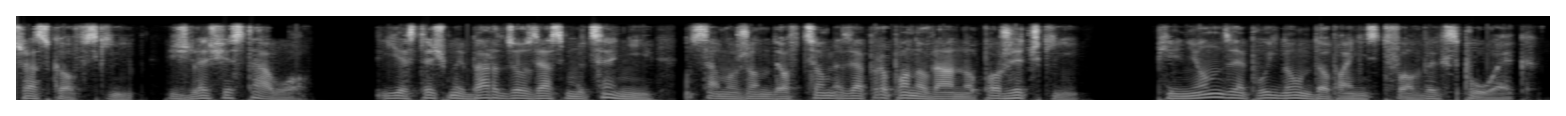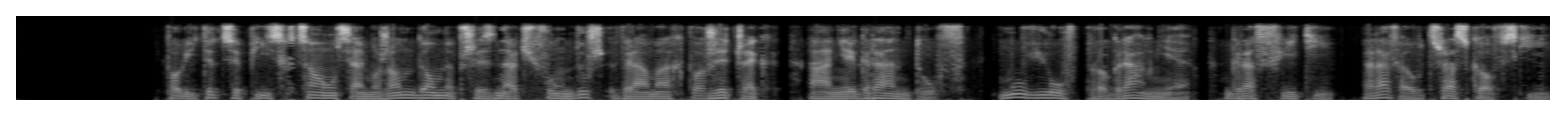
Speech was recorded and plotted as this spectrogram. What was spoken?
Trzaskowski, źle się stało. Jesteśmy bardzo zasmuceni, samorządowcom zaproponowano pożyczki. Pieniądze pójdą do państwowych spółek. Politycy PiS chcą samorządom przyznać fundusz w ramach pożyczek, a nie grantów, mówił w programie Graffiti Rafał Trzaskowski,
